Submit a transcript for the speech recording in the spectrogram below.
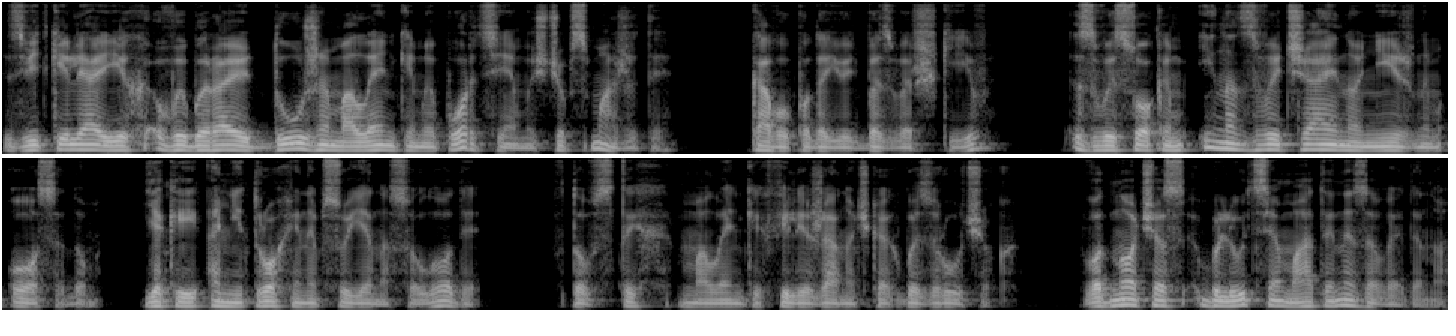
звідкиля їх вибирають дуже маленькими порціями, щоб смажити. Каву подають без вершків, з високим і надзвичайно ніжним осадом, який ані трохи не псує насолоди, в товстих маленьких філіжаночках без ручок. Водночас блюдця мати не заведено.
